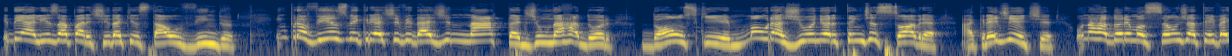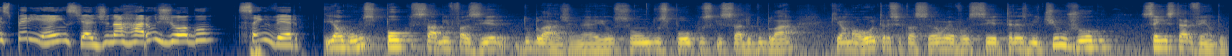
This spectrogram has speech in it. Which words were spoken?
idealiza a partida que está ouvindo improviso e criatividade nata de um narrador. Dons que Moura Júnior tem de sobra. Acredite, o narrador emoção já teve a experiência de narrar um jogo sem ver. E alguns poucos sabem fazer dublagem, né? Eu sou um dos poucos que sabe dublar, que é uma outra situação, é você transmitir um jogo sem estar vendo.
